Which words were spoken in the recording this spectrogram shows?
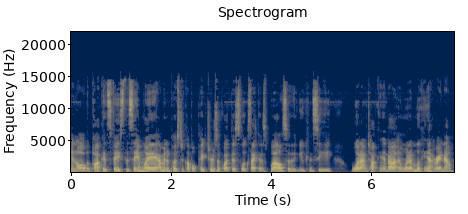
And all the pockets face the same way. I'm going to post a couple pictures of what this looks like as well so that you can see what I'm talking about and what I'm looking at right now.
